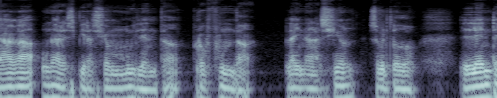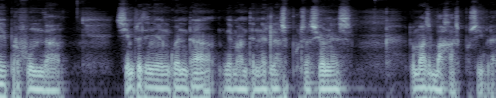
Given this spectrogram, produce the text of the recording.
haga una respiración muy lenta, profunda, la inhalación sobre todo lenta y profunda, siempre teniendo en cuenta de mantener las pulsaciones lo más bajas posible.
